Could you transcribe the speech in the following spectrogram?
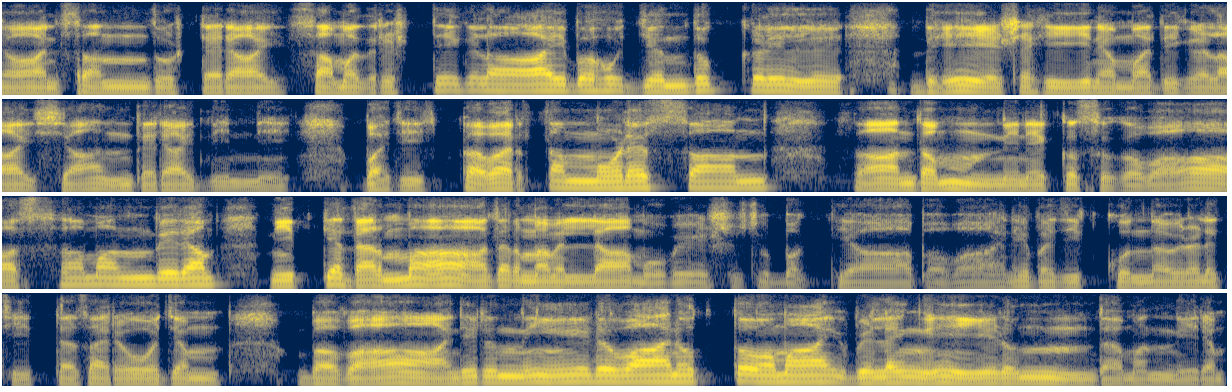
ഞാൻ സന്തുഷ്ടരായി. സമദൃഷ്ടികളായി ബഹുജന്തുക്കളിൽ ദേശഹീനമതികളായി ശാന്തരായി നിന്നെ ഭജിപ്പവർ തമ്മുടെ സാ ശാന്തം നിനക്ക് സുഖവാസമന്ദിരം നിത്യധർമാധർമ്മമെല്ലാം ഉപേക്ഷിച്ചു ഭക്തിയാ ഭവാനെ ഭജിക്കുന്നവരുടെ ചിത്ത സരോജം ഭവാനിരുന്നീടുവാൻ ഉത്തമമായി വിളങ്ങിയിടുന്ന മന്ദിരം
